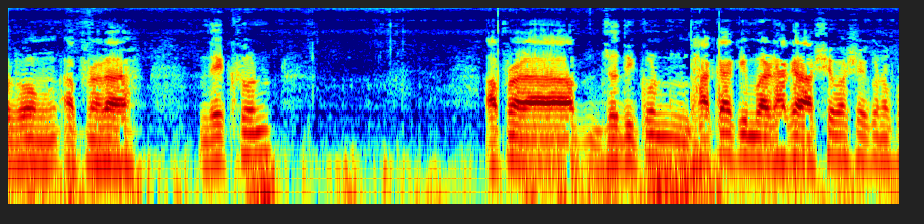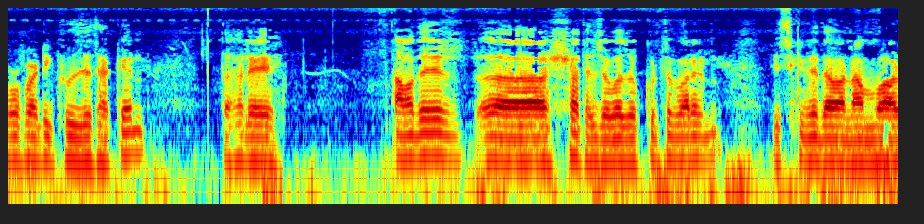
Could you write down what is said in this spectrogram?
এবং আপনারা দেখুন। আপনারা যদি কোন ঢাকা কিংবা ঢাকার আশেপাশে কোনো প্রপার্টি খুঁজে থাকেন, তাহলে আমাদের সাথে যোগাযোগ করতে পারেন। স্ক্রিনে দেওয়া নাম্বার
